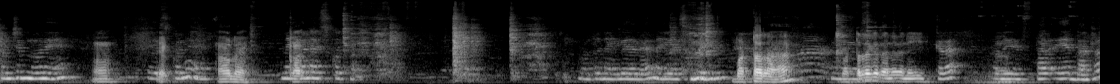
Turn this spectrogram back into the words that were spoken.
కొంచెం నూనె. వేసుకొని అవులే. నెయ్యి మొత్తం నెయ్యి లేదా నెయ్యి వేసుకుని. బట్టరా? బట్టరే కదా అనేది నెయ్యి. కదా దాంట్లో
